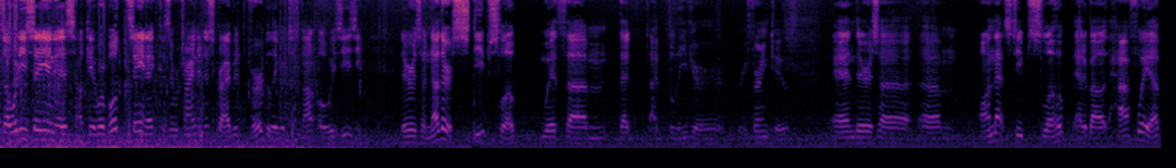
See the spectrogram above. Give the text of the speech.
So what he's saying is, okay, we're both saying it because we're trying to describe it verbally, which is not always easy. There is another steep slope with um, that I believe you're referring to, and there's a um, on that steep slope at about halfway up.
